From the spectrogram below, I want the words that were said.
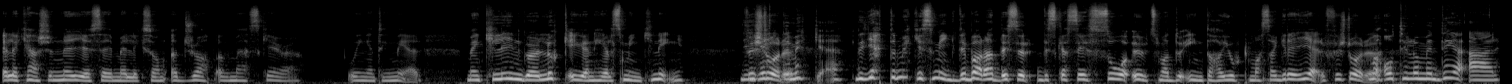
Eller kanske nöjer sig med liksom a drop of mascara och ingenting mer. Men clean girl look är ju en hel sminkning. Det är Förstår du? jättemycket. Det är jättemycket smink, det är bara att det, ser, det ska se så ut som att du inte har gjort massa grejer. Förstår du? Men, och till och med det är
